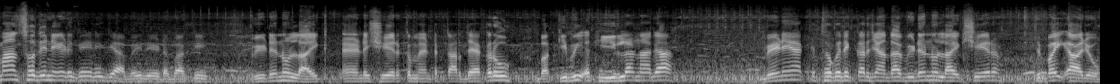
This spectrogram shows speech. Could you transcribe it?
500 ਦੇ ਨੇੜ ਗੇੜ ਗਿਆ ਬਈ ਰੇਟ, ਬਾਕੀ ਵੀਡੀਓ ਨੂੰ ਲਾਈਕ ਐਂਡ ਸ਼ੇਅਰ ਕਮੈਂਟ ਕਰ ਦਿਆ ਕਰੋ। ਬਾਕੀ ਵੀ ਅਖੀਰਲਾ ਨਗਾ ਵੇਣਿਆ ਕਿੱਥੋਂ ਕਿਤੇ ਕਰ ਜਾਂਦਾ, ਵੀਡੀਓ ਨੂੰ ਲਾਈਕ ਸ਼ੇਅਰ ਤੇ ਭਾਈ ਆ ਜਾਓ।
